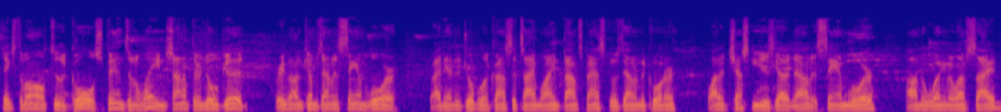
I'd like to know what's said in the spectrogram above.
Takes the ball to the goal. Spins in the lane. Shot up there. No good. Rebound comes down to Sam Lohr. Right-handed dribble across the timeline. Bounce pass goes down in the corner. Wadacheski has got it now to Sam Lohr on the wing on the left side.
